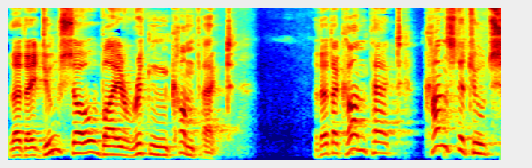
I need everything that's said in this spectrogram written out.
that they do so by written compact that the compact constitutes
